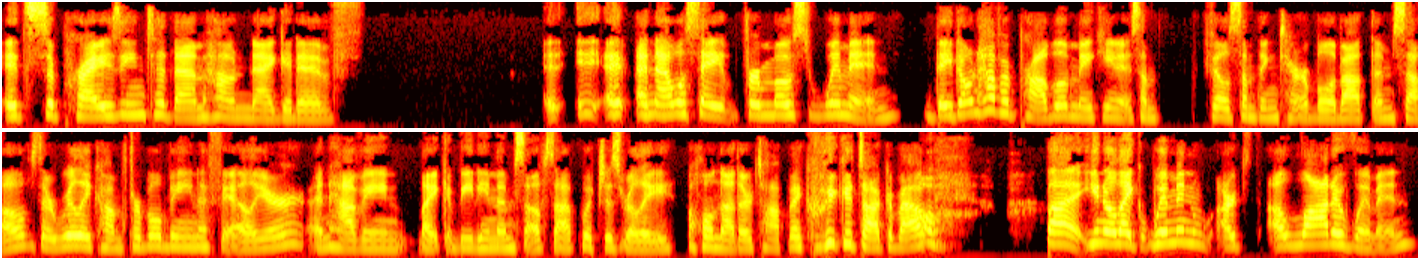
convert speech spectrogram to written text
it's surprising to them how negative it, it, and I will say for most women, they don't have a problem making it some feel something terrible about themselves. They're really comfortable being a failure and having like beating themselves up, which is really a whole nother topic we could talk about. Oh. But you know, like women are a lot of women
